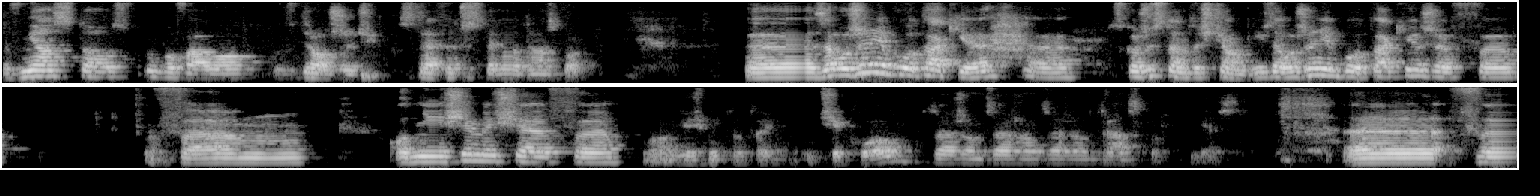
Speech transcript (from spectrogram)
w miasto spróbowało wdrożyć strefę czystego transportu. E, Założenie było takie, e, skorzystam ze ściągi, założenie było takie, że w, w odniesiemy się w, o, gdzieś mi tutaj uciekło, zarząd, zarząd, zarząd, transport. Jest, E, w,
